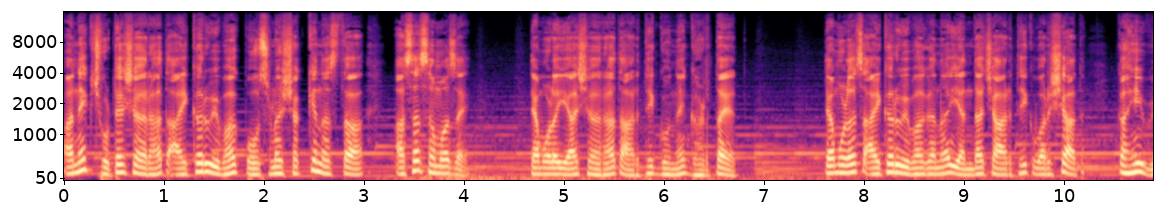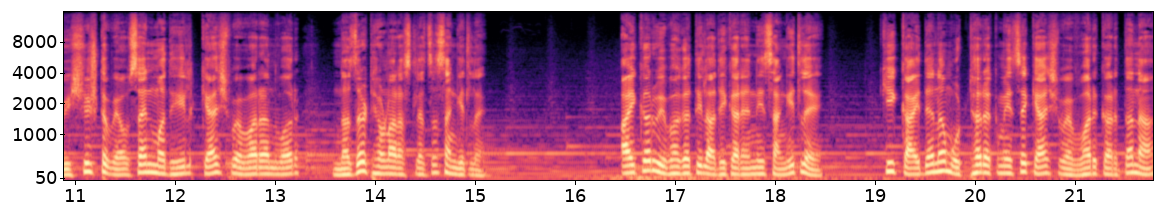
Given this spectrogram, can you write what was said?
अनेक छोट्या शहरात आयकर विभाग पोहोचणं शक्य नसतं असा समज आहे. त्यामुळे या शहरात आर्थिक गुन्हे घडतायत. त्यामुळंच आयकर विभागानं यंदाच्या आर्थिक वर्षात काही विशिष्ट व्यवसायांमधील कॅश व्यवहारांवर नजर ठेवणार असल्याचं सांगितलंय. आयकर विभागातील अधिकाऱ्यांनी सांगितलंय की कायद्यानं मोठ्या रकमेचे कॅश व्यवहार करताना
